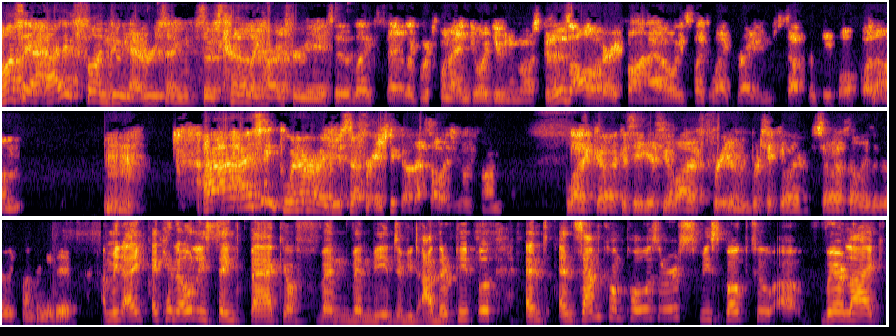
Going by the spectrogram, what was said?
Honestly, I, I have fun doing everything, so it's kind of like hard for me to like say like which one I enjoy doing the most because it is all very fun. I always like like writing stuff for people, but um, I, I I think whenever I do stuff for Ishiko, that's always really fun. Like, because he gives me a lot of freedom in particular, so that's always a really fun thing to do. I mean, I, I can only think back of when, when we interviewed other people, and, and some composers we spoke to uh, were like,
